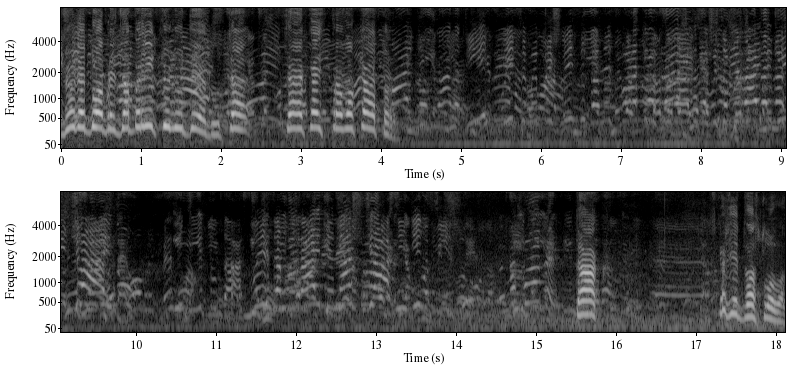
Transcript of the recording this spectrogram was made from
Люди добрі, заберіть цю людину. Це, це якийсь провокатор. Звідси ми прийшли сюди не з вас розбирайтеся, ви забираєте наш час. Ідіть туди. Ви забираєте наш час, ідіть звідси. Так. Скажіть два слова.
